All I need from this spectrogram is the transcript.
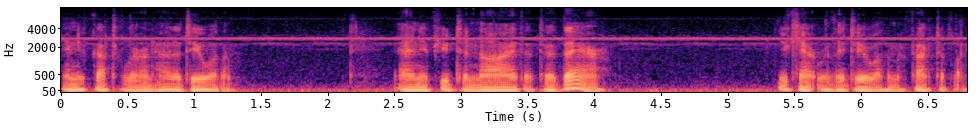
And you've got to learn how to deal with them. And if you deny that they're there, you can't really deal with them effectively.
